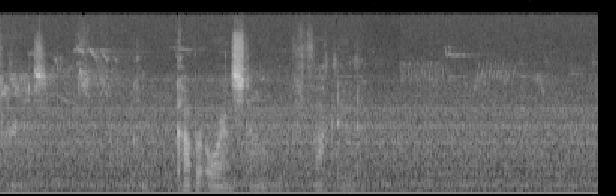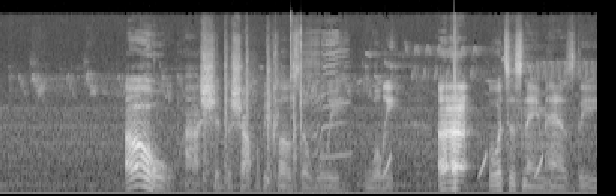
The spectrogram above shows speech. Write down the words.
furnace. Copper ore and stone. Fuck, dude. Oh! Ah, shit, the shop will be closed though. Woolly. Woolly. Uh, what's his name has the...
